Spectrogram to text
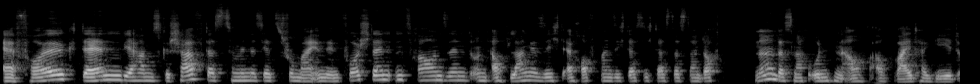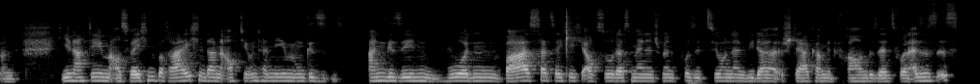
Erfolg, denn wir haben es geschafft, dass zumindest jetzt schon mal in den Vorständen Frauen sind und auf lange Sicht erhofft man sich, dass sich das, das dann doch ne, das nach unten auch, auch weitergeht. Und je nachdem, aus welchen Bereichen dann auch die Unternehmen angesehen wurden, war es tatsächlich auch so, dass Managementpositionen dann wieder stärker mit Frauen besetzt wurden. Also es ist,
